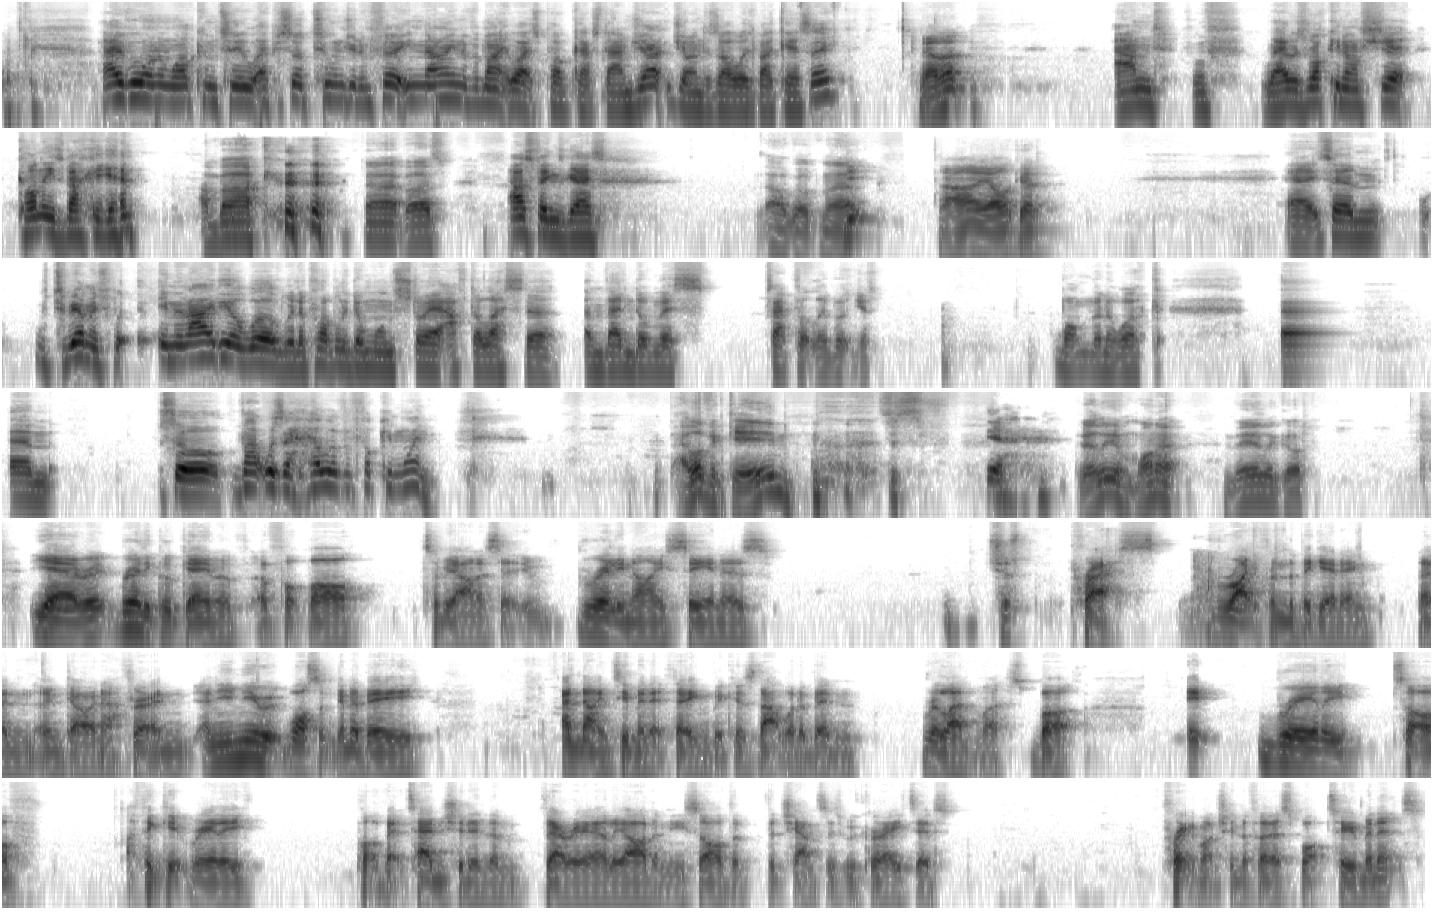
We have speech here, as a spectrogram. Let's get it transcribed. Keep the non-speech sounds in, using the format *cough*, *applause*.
Hi, everyone, and welcome to episode 239 of the Mighty Whites podcast. I'm Jack, joined as always by Casey. Now that And oof, where was rocking our shit? Connie's back again. I'm back. *laughs* All right, boys. How's things, guys? All good, mate. Ah, yeah, all good. Uh, it's um, to be honest, in an ideal world, we'd have probably done one straight after Leicester and then done this separately, but just wasn't going to work. Uh, um, so that was a hell of a fucking win. I love a game. *laughs* Just Yeah. brilliant, wasn't it? Really good. Yeah, re- really good game of, of football. To be honest, it really nice seeing us just press right from the beginning and and going after it. And and you knew it wasn't going to be a ninety minute thing because that would have been relentless. But it really sort of, I think it really put a bit of tension in them very early on, and you saw the the chances we created pretty much in the first what two minutes.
